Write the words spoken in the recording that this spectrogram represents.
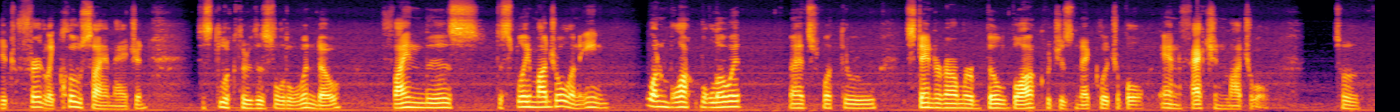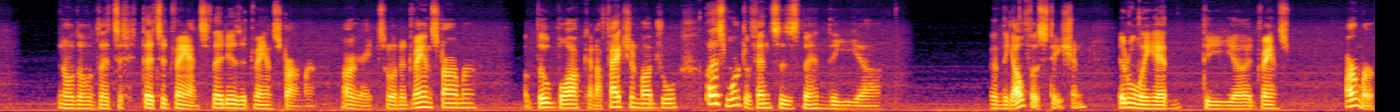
to get fairly close, I imagine. Just look through this little window, find this display module, and aim one block below it. That's what through standard armor build block, which is negligible, and faction module. So, no, no, that's that's advanced. That is advanced armor. Alright, so an advanced armor, a build block, and a faction module well, has more defenses than the uh, than the Alpha station. It only had the uh, advanced armor,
